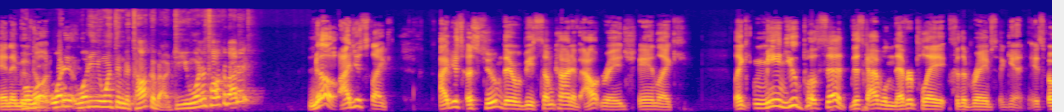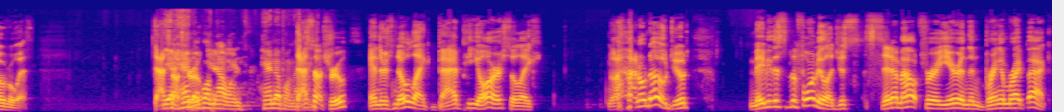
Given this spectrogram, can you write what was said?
And they moved well, on. What, what what do you want them to talk about? Do you want to talk about it? No, I just like I just assumed there would be some kind of outrage and like like me and you both said this guy will never play for the Braves again. It's over with. That's yeah, not hand true. up on that one. Hand up on that. That's one. not true. And there's no like bad PR. So like, I don't know, dude. Maybe this is the formula. Just sit him out for a year and then bring him right back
